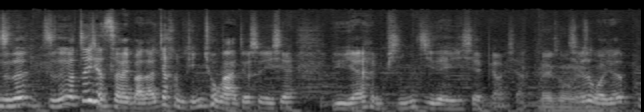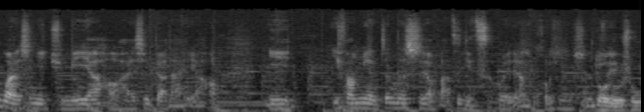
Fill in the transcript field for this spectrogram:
只能只能用这些词来表达，就很贫穷啊，就是一些语言很贫瘠的一些表象。没错。其实我觉得，不管是你取名也好，还是表达也好，你一方面真的是要把自己词汇量扩充是最多读书，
